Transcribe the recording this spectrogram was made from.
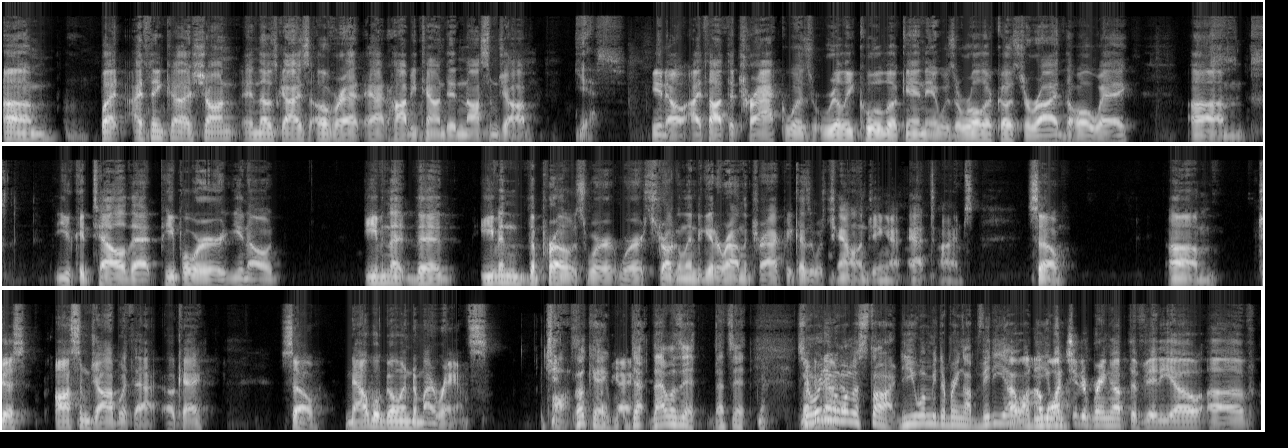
um, but I think uh, Sean and those guys over at, at Hobbytown did an awesome job. yes. You know, I thought the track was really cool looking. It was a roller coaster ride the whole way. Um, you could tell that people were, you know, even the the even the pros were were struggling to get around the track because it was challenging at, at times. So, um, just awesome job with that. Okay, so now we'll go into my rants. Awesome. Okay, Okay. That, that was it. That's it. So No, where do no, you no. want to start? Do you want me to bring up video? I, or do I you want you to bring up the video of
